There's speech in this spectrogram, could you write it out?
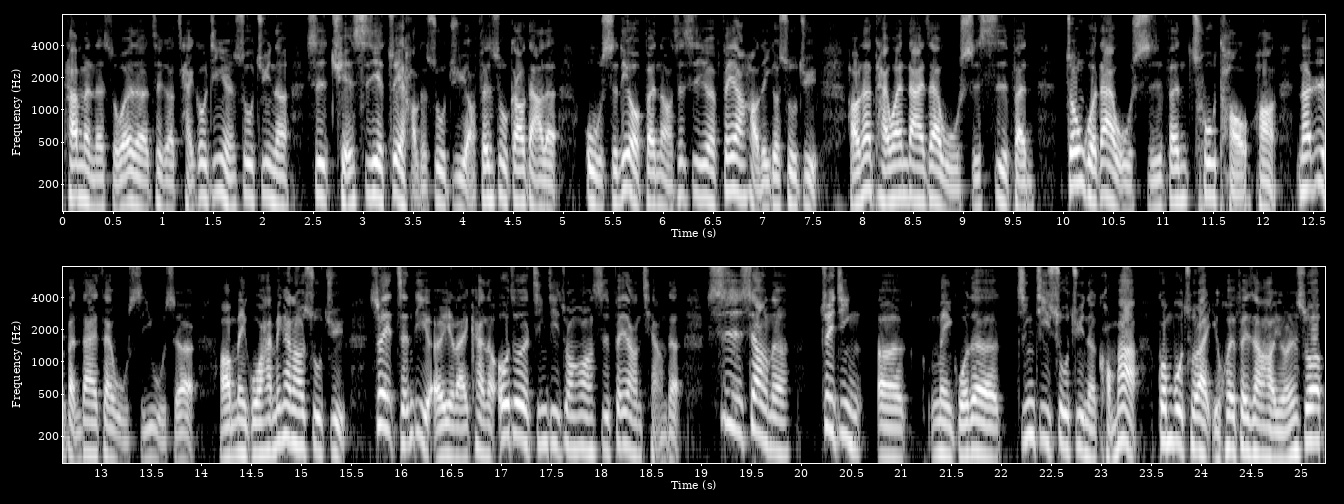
他们的所谓的这个采购经人数据呢，是全世界最好的数据哦，分数高达了五十六分哦，这是一个非常好的一个数据。好，那台湾大概在五十四分，中国大概五十分出头哈，那日本大概在五十一、五十二，好，美国还没看到数据，所以整体而言来看呢，欧洲的经济状况是非常强的。事实上呢。最近，呃，美国的经济数据呢，恐怕公布出来也会非常好。有人说，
